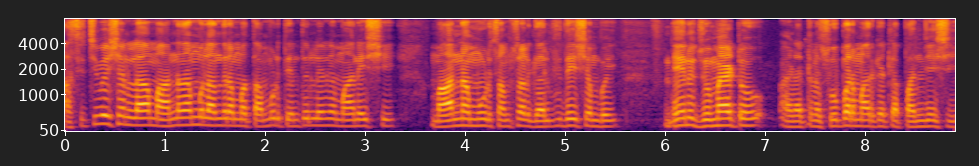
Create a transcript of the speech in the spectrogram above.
ఆ సిచ్యువేషన్లో మా అన్నదమ్ములందరం మా తమ్ముడు టెన్త్లోనే మానేసి మా అన్న మూడు సంవత్సరాలు గల్ఫ్ దేశం పోయి నేను జొమాటో అండ్ అట్లా సూపర్ మార్కెట్లో పనిచేసి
